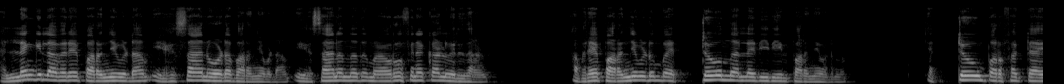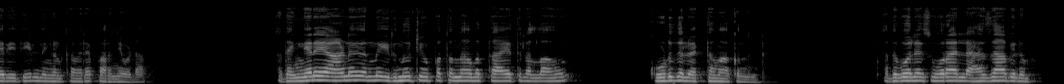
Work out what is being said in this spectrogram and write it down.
അല്ലെങ്കിൽ അവരെ പറഞ്ഞു വിടാം ഇഹ്സാനോടെ പറഞ്ഞു വിടാം. എഹ്സാൻ എന്നത് മാറൂഫിനേക്കാൾ വലുതാണ്. അവരെ പറഞ്ഞു വിടുമ്പോൾ ഏറ്റവും നല്ല രീതിയിൽ പറഞ്ഞു വിടണം. ഏറ്റവും പെർഫെക്റ്റായ രീതിയിൽ നിങ്ങൾക്ക് അവരെ പറഞ്ഞു വിടാം. അതെങ്ങനെയാണ് എന്ന് ഇരുന്നൂറ്റി മുപ്പത്തൊന്നാമത്തെ ആയത്തിൽ അള്ളാഹു കൂടുതൽ വ്യക്തമാക്കുന്നുണ്ട്. അതുപോലെ സൂറ അൽ അഹസാബിലും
